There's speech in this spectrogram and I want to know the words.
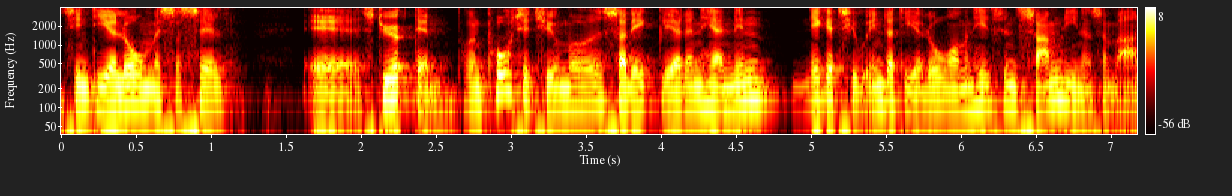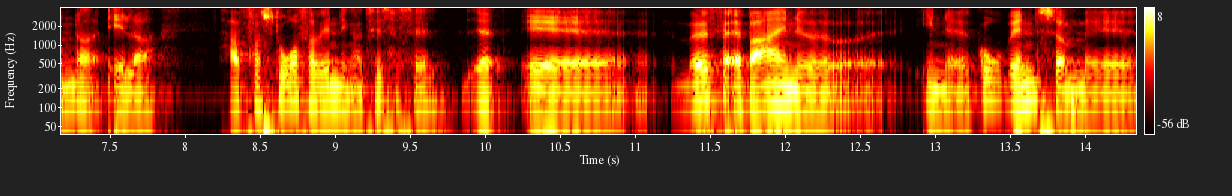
sin dialog med sig selv, øh, styrke den på en positiv måde, så det ikke bliver den her nin- negative indre dialog, hvor man hele tiden sammenligner sig med andre, eller har for store forventninger til sig selv. Ja. Øh, Murph er bare en, øh, en øh, god ven, som øh,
